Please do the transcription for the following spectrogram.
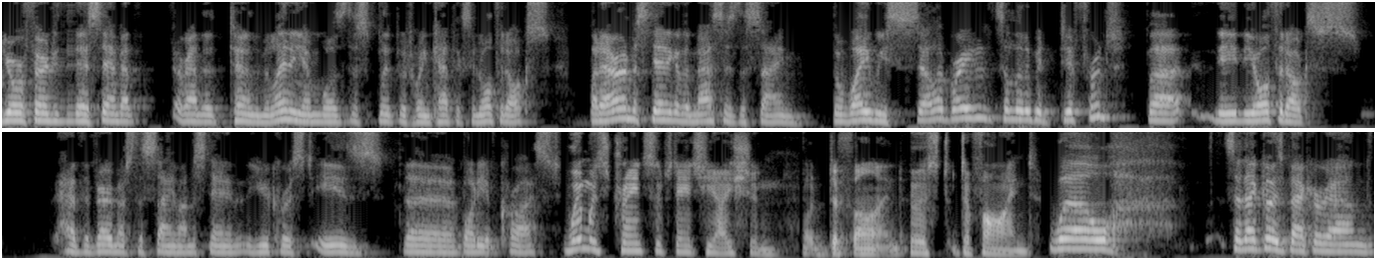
you're referring to there, Sam, about around the turn of the millennium was the split between Catholics and Orthodox. But our understanding of the Mass is the same. The way we celebrate it, it's a little bit different, but the, the Orthodox have the very much the same understanding that the Eucharist is the body of Christ. When was transubstantiation Or defined. first defined? Well, so that goes back around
